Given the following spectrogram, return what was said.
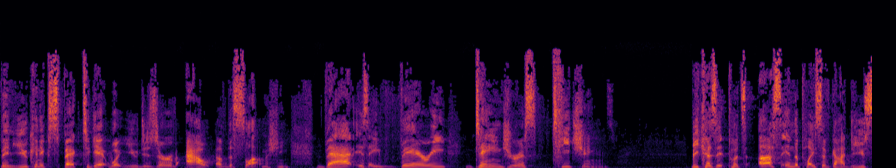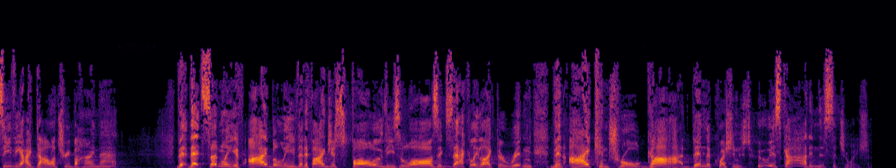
then you can expect to get what you deserve out of the slot machine. That is a very dangerous teaching because it puts us in the place of God. Do you see the idolatry behind that? That, that suddenly, if I believe that if I just follow these laws exactly like they're written, then I control God. Then the question is who is God in this situation?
